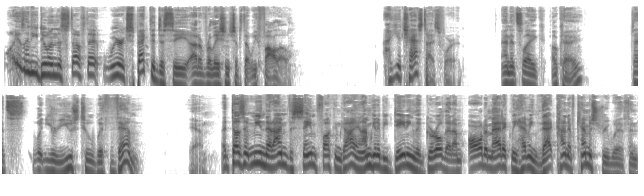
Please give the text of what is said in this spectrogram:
why isn't he doing this stuff that we're expected to see out of relationships that we follow? I get chastised for it. And it's like, okay, that's what you're used to with them. yeah. That doesn't mean that I'm the same fucking guy and I'm going to be dating the girl that I'm automatically having that kind of chemistry with. And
